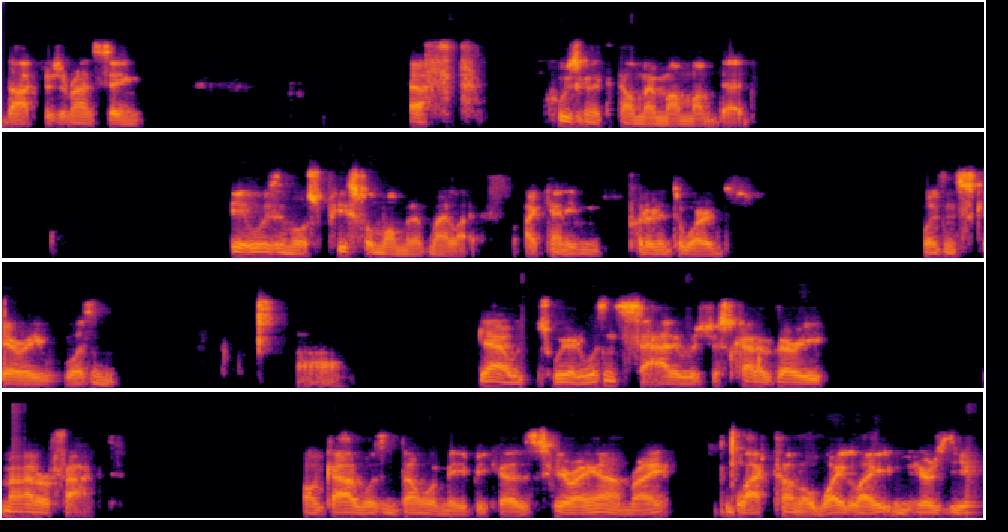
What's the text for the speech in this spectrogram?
doctors around saying, F, who's going to tell my mom I'm dead? It was the most peaceful moment of my life. I can't even put it into words. Wasn't scary, wasn't, uh, yeah, it was weird. It wasn't sad. It was just kind of very matter of fact. Well, God wasn't done with me because here I am, right? Black tunnel, white light, and here's the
